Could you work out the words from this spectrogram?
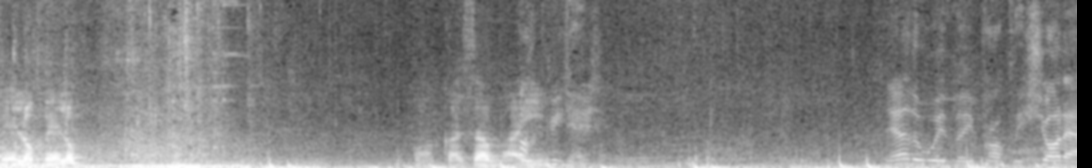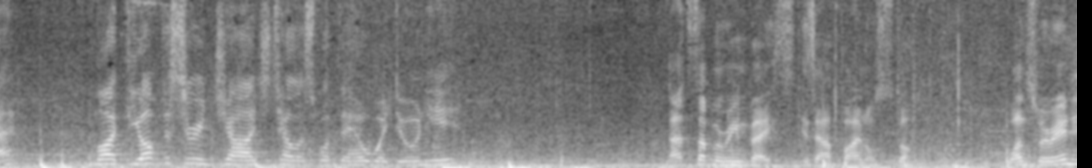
पेलो पेलो कसम भाई Now that we've been properly shot at, Might the officer in charge tell us what the hell we're doing here? That submarine base is our final stop. Once we're in.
